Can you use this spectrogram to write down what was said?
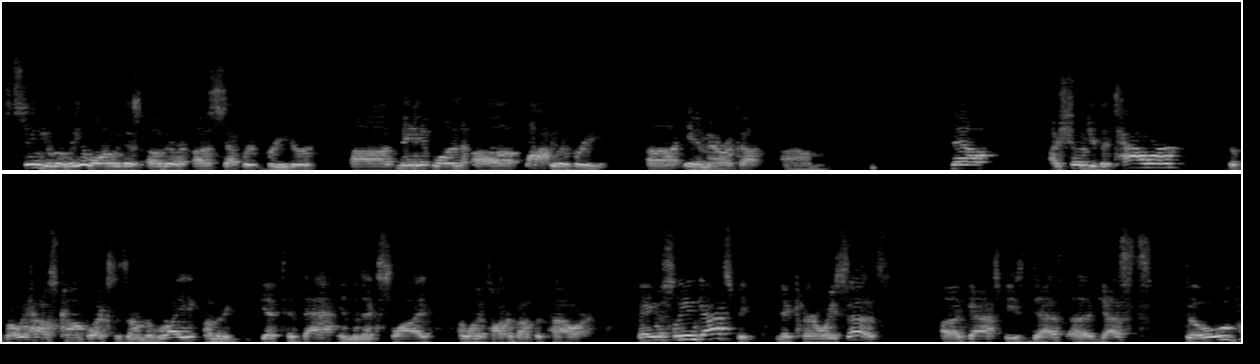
singularly, along with this other uh, separate breeder, uh, made it one uh, popular breed uh, in America. Um, now, I showed you the tower. The boathouse complex is on the right. I'm going to get to that in the next slide. I want to talk about the tower. Famously in Gatsby, Nick Carraway says, uh, Gatsby's death, uh, guests dove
